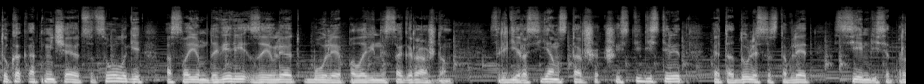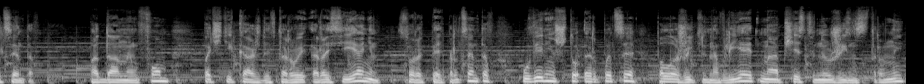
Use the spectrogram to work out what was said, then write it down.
то, как отмечают социологи, о своем доверии заявляют более половины сограждан. Среди россиян старше 60 лет эта доля составляет 70%. По данным ФОМ, почти каждый второй россиянин, 45%, уверен, что РПЦ положительно влияет на общественную жизнь страны.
